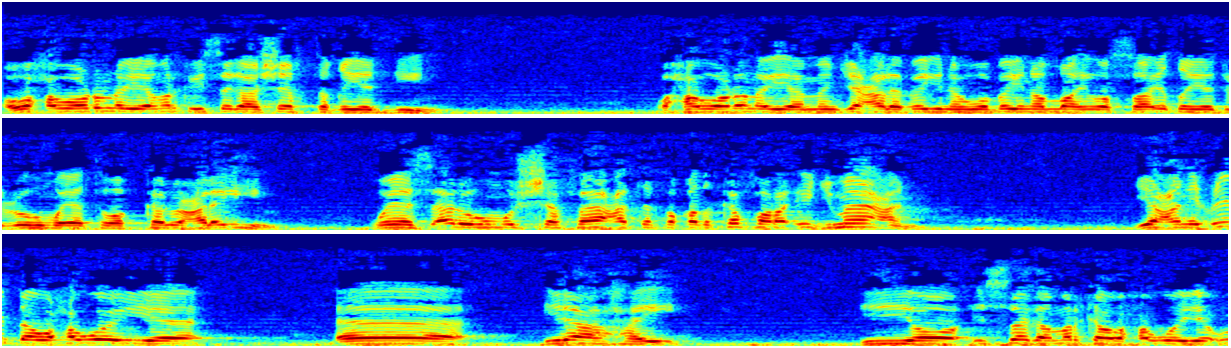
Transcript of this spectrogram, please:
oo waxa uu odhanayaa markaysagaa sheekh taqiyaddiin waxa uu odhanayaa man jacala baynahu wa bayna allahi wasaa'ita yadcuuhum wayatawakkalu calayhim wayas'aluhum ashafaacata faqad kafara ijmaacan yacni cidda waxa weeye ilaahay iyo isaga marka waxa weeye u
